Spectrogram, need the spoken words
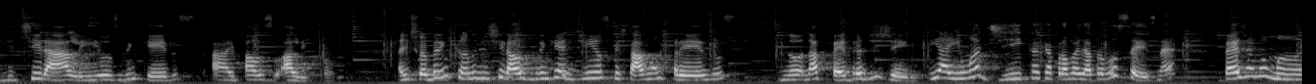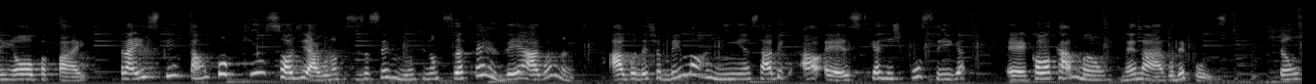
de tirar ali os brinquedos. Ai, pausou ali, pronto a gente foi brincando de tirar os brinquedinhos que estavam presos no, na pedra de gelo. E aí, uma dica que é para dar para vocês, né? Pede a mamãe ou ao papai para esquentar um pouquinho só de água. Não precisa ser muito e não precisa ferver a água, não. A água deixa bem morninha, sabe? É, que a gente consiga é, colocar a mão né, na água depois. Então,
